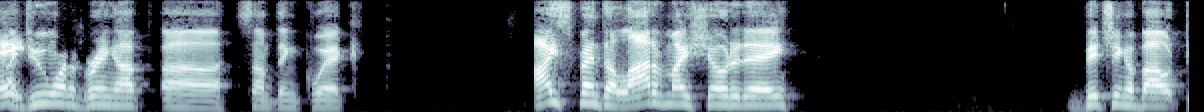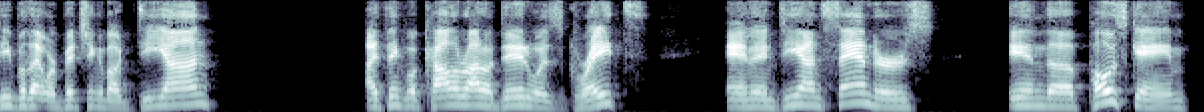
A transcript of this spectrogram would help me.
Hey, I do want to bring up uh, something quick. I spent a lot of my show today bitching about people that were bitching about Deion. I think what Colorado did was great. And then Deion Sanders in the post game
